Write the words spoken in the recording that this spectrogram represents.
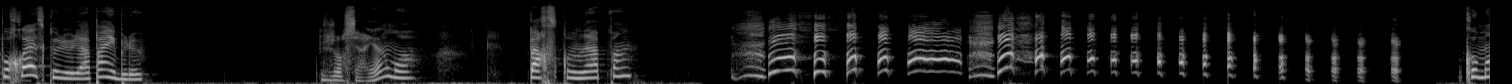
Pourquoi est-ce que le lapin est bleu? J'en sais rien, moi. Parce qu'un lapin. Comment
